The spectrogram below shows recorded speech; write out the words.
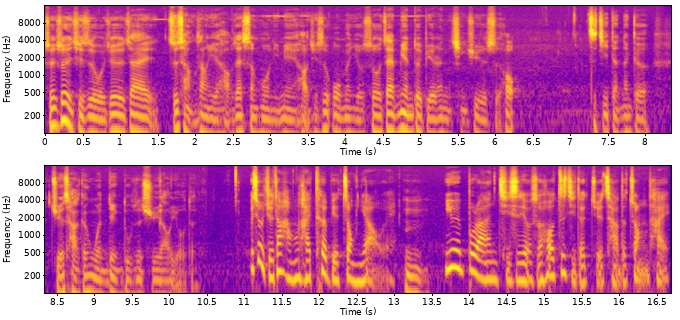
所以，所以其实我觉得在职场上也好，在生活里面也好，其实我们有时候在面对别人的情绪的时候，自己的那个觉察跟稳定度是需要有的。而且我觉得它好像还特别重要哎，嗯，因为不然其实有时候自己的觉察的状态，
